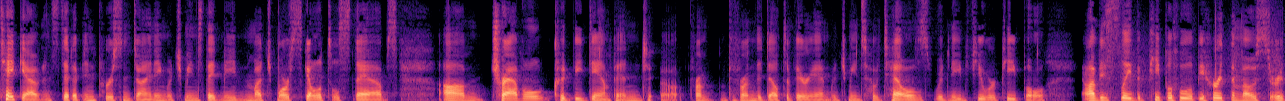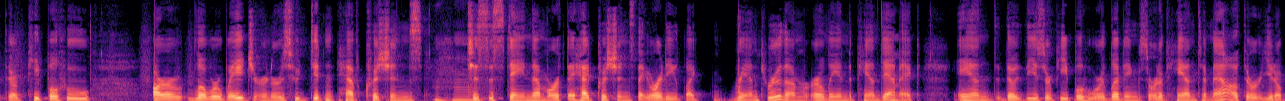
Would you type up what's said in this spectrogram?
takeout instead of in-person dining, which means they'd need much more skeletal staffs. Um, travel could be dampened uh, from from the Delta variant, which means hotels would need fewer people. Obviously, the people who will be hurt the most are the people who are lower wage earners who didn't have cushions mm-hmm. to sustain them, or if they had cushions, they already like ran through them early in the pandemic. And th- these are people who are living sort of hand to mouth, or you know,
